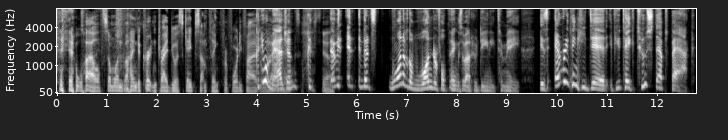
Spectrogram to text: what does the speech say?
while someone behind a curtain tried to escape something for 45 Could you imagine? Could, Yeah. I mean, and, and that's one of the wonderful things about Houdini to me is everything he did. If you take two steps back,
